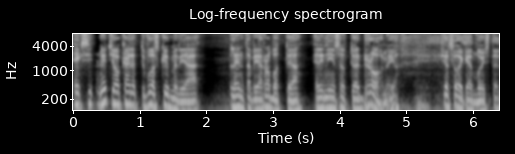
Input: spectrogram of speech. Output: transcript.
Eikö nyt jo ole käytetty vuosikymmeniä lentäviä robotteja, eli niin sanottuja droneja, jos oikein muistan.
